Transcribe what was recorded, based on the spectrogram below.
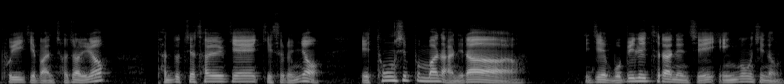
V 기반 저전력 반도체 설계 기술은요. 통신뿐만 아니라 이제 모빌리티라든지 인공지능,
